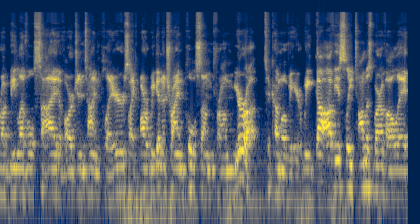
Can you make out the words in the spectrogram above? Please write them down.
rugby level side of Argentine players. Like, are we going to try and pull some from Europe to come over here? We got obviously Thomas Baravalle,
